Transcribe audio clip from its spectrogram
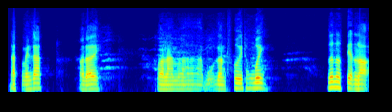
Đặt máy giặt ở đây và làm à, bộ dàn phơi thông minh. Rất là tiện lợi.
